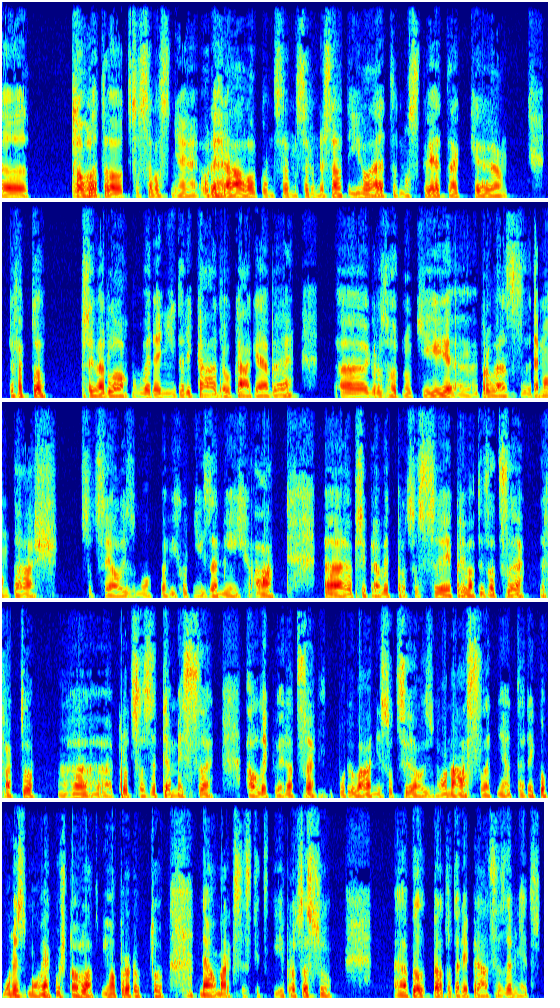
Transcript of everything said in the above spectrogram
tohleto, co se vlastně odehrálo koncem 70. let v Moskvě, tak de facto přivedlo vedení, tedy kádru KGB, eh, k rozhodnutí eh, provést demontáž socialismu ve východních zemích a eh, připravit procesy privatizace, de facto proces demise a likvidace budování socialismu a následně tedy komunismu jakožto hlavního produktu neomarxistických procesů. Byl, byla to tedy práce zevnitř.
